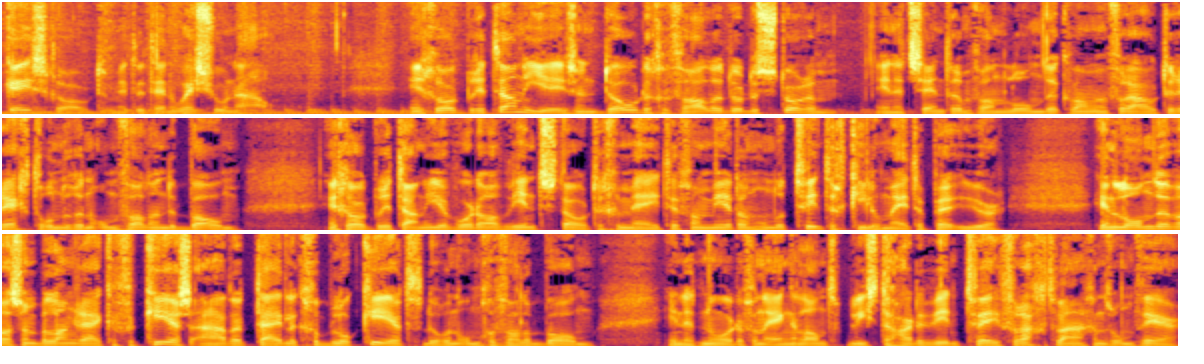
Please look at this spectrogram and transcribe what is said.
Kees Groot met het NOS-journaal. In Groot-Brittannië is een dode gevallen door de storm. In het centrum van Londen kwam een vrouw terecht onder een omvallende boom. In Groot-Brittannië worden al windstoten gemeten van meer dan 120 km per uur. In Londen was een belangrijke verkeersader tijdelijk geblokkeerd door een omgevallen boom. In het noorden van Engeland blies de harde wind twee vrachtwagens omver.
